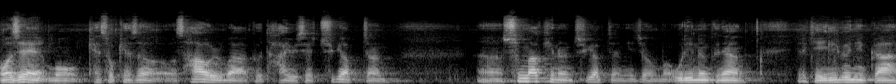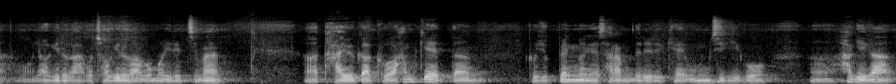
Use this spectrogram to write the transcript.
어제 뭐 계속해서 사울과 그 다윗의 추격전, 어, 숨막히는 추격전이죠. 뭐 우리는 그냥 이렇게 읽으니까 뭐 여기를 가고 저기를 가고 뭐 이랬지만 어, 다윗과 그와 함께했던 그 600명의 사람들이 이렇게 움직이고 어, 하기가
